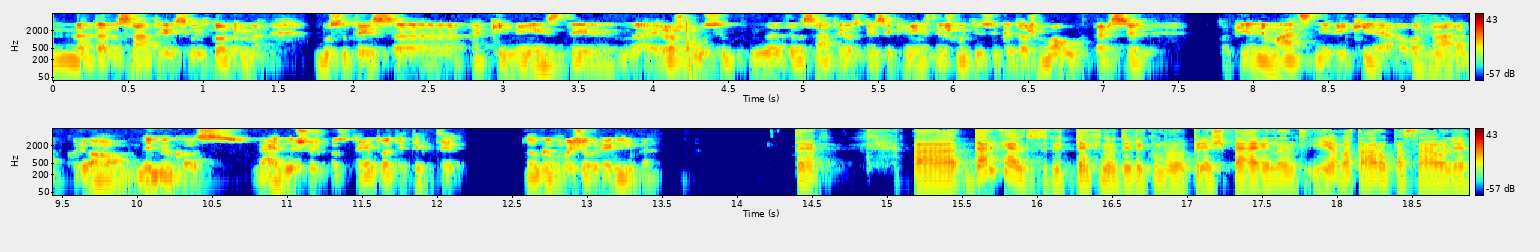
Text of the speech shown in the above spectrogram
meta visatoje, įsivaizduokime, bus su tais akiniais, tai na, ir aš būsiu meta visatoje su tais akiniais, tai aš matysiu kitą žmogų, tarsi tokį animacinį veikėją avatarą, mhm. kurio mimikos, veido išraiškos turėtų atitikti daugiau mažiau realybę. Taip. Dar keletas tokių techninių dalykų, manau, prieš perinant į avatarų pasaulį.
